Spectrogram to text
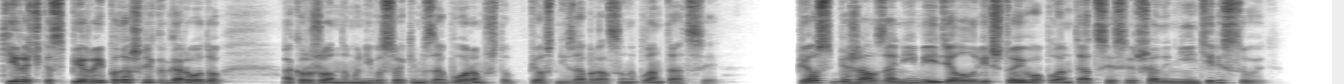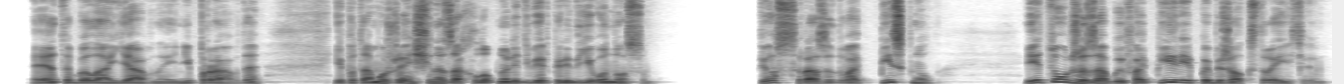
Кирочка с Пирой подошли к огороду, окруженному невысоким забором, чтобы пес не забрался на плантации. Пес бежал за ними и делал вид, что его плантации совершенно не интересуют. Это была явная неправда, и потому женщины захлопнули дверь перед его носом. Пес раза два пискнул — и тут же, забыв о пире, побежал к строителям.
